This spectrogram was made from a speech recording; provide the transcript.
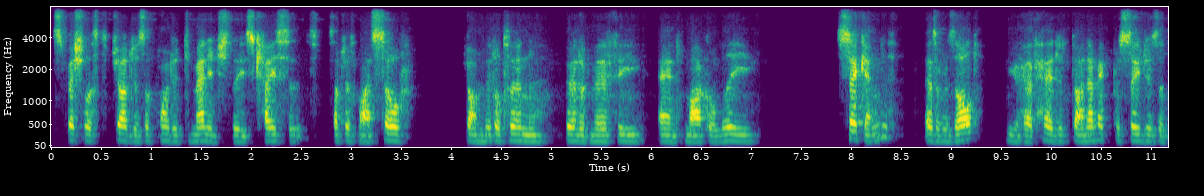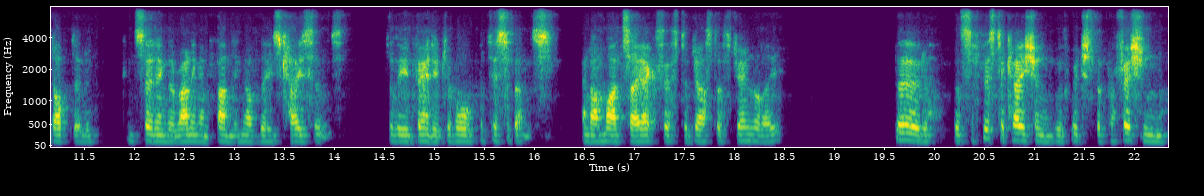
specialist judges appointed to manage these cases, such as myself, John Middleton, Bernard Murphy, and Michael Lee. Second, as a result, you have had dynamic procedures adopted concerning the running and funding of these cases to the advantage of all participants, and I might say access to justice generally. Third, the sophistication with which the profession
